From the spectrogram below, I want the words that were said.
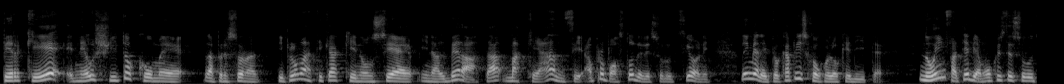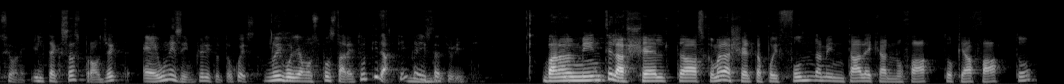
perché ne è uscito come la persona diplomatica che non si è inalberata, ma che anzi ha proposto delle soluzioni. Lei mi ha detto: Capisco quello che dite. Noi infatti abbiamo queste soluzioni. Il Texas Project è un esempio di tutto questo. Noi vogliamo spostare tutti i dati negli mm-hmm. Stati Uniti. Banalmente la scelta, secondo me la scelta poi fondamentale che hanno fatto, che ha fatto,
